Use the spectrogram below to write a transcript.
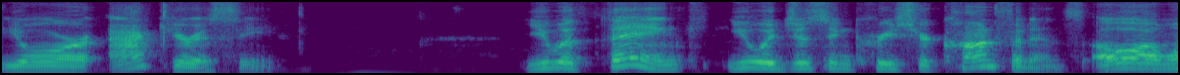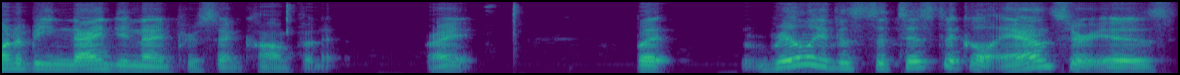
your accuracy? You would think you would just increase your confidence. Oh, I want to be 99% confident, right? Really the statistical answer is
